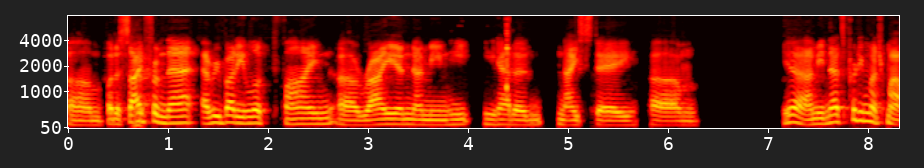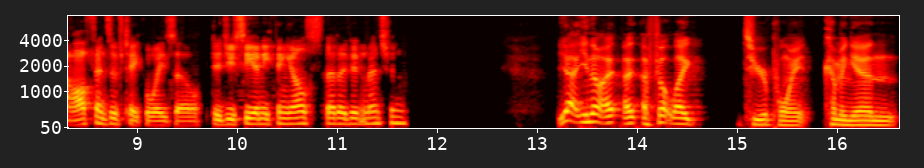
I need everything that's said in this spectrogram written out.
Um, but aside from that, everybody looked fine. Uh, Ryan, I mean, he, he had a nice day. Um, yeah, I mean, that's pretty much my offensive takeaways, though. Did you see anything else that I didn't mention? Yeah, you know, I, I felt like, to your point, coming in,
